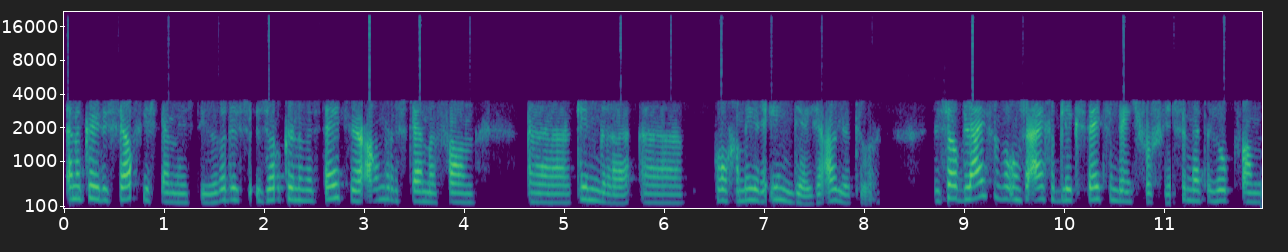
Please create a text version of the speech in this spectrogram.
en dan kun je dus zelf je stem insturen. Dus zo kunnen we steeds weer andere stemmen van uh, kinderen programmeren in deze audiotour. Dus zo blijven we onze eigen blik steeds een beetje verfrissen met de hulp van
